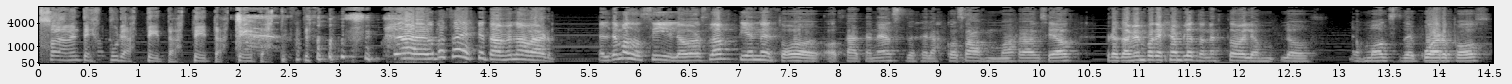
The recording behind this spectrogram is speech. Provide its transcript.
Solamente es puras tetas, tetas, tetas, tetas. Claro, lo que pasa es que también, a ver, el tema es así, el Overslap tiene todo, o sea, tenés desde las cosas más rancias, pero también, por ejemplo, tenés todos los, los, los mods de cuerpos,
